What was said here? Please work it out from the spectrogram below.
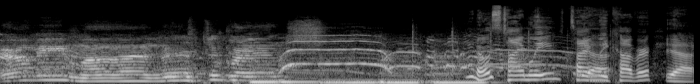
You're a mean one, Mr. Grinch. You know, it's timely, timely Yeah. cover. yeah.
